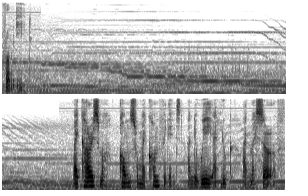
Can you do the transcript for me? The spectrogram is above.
from it. My charisma comes from my confidence and the way I look at myself.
